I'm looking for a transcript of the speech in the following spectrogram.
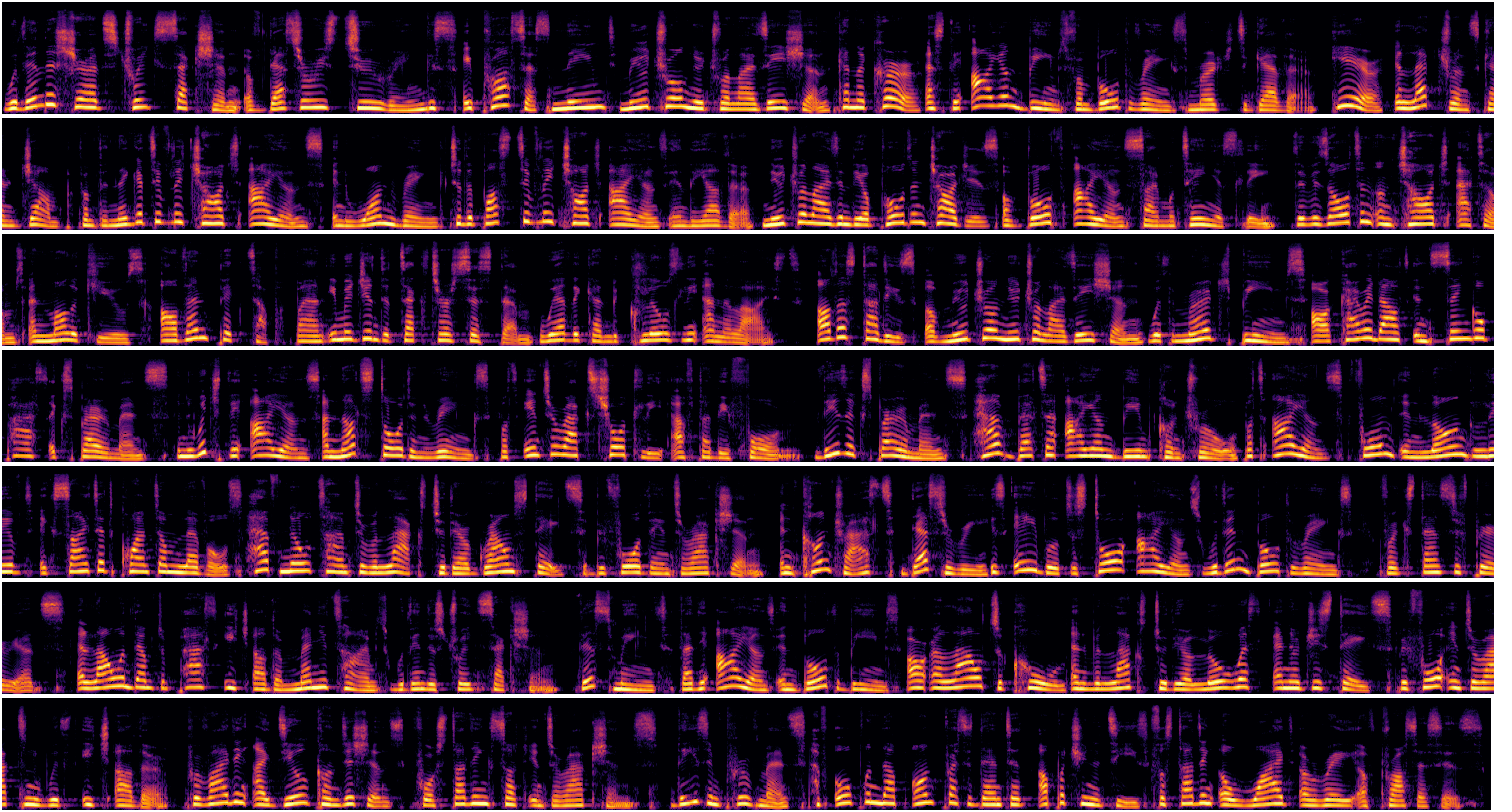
Within the shared straight section of DESIREE's two rings, a process named mutual neutralization can occur as the ion beams from both rings merge together. Here, electrons can jump from the negatively charged ions in one ring to the positively charged ions in the other, neutralizing the opposing charges of both ions simultaneously. The resulting uncharged atoms and molecules are then picked up by an imaging detector system where they can be closely analyzed. Other studies of mutual neutralization with merged beams are carried out in single pass experiments in which the ions are not stored in rings but interact shortly after they form. These experiments have better ion beam control, but ions formed in long lived excited quantum levels have no time to relax to their ground states before the interaction. In contrast, DESIREE is able to store ions within both rings for extensive periods, allowing them to pass each other many times within the straight section. This means that the ions in both beams are allowed to cool and relax to their lowest energy states before interacting with each other, providing ideal conditions for studying such interactions. These improvements have opened up unprecedented opportunities for studying a wide array of processes.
